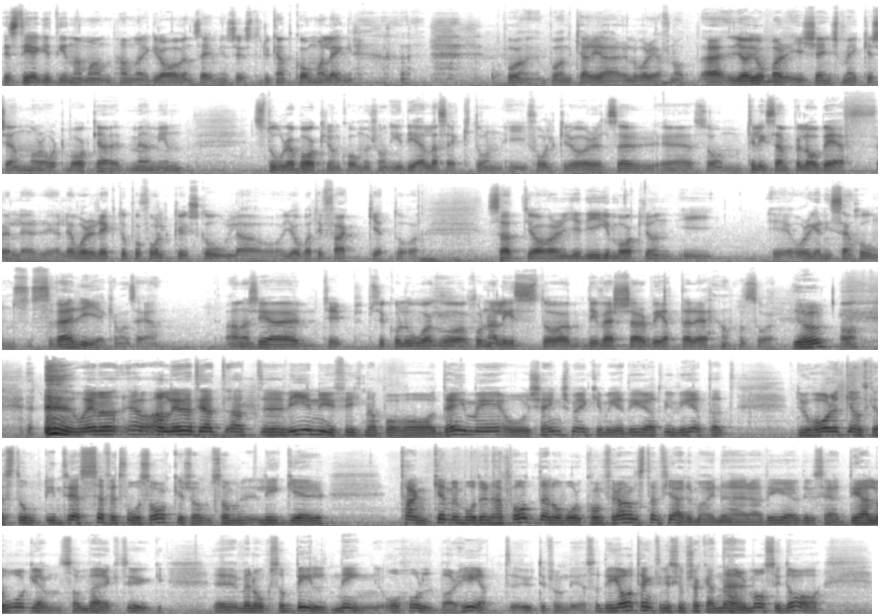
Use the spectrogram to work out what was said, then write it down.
det är steget innan man hamnar i graven, säger min syster. Du kan inte komma längre på, på en karriär eller vad det är för något. Äh, jag jobbar i Changemaker sedan några år tillbaka, men min stora bakgrund kommer från ideella sektorn i folkrörelser eh, som till exempel ABF eller, eller jag har varit rektor på folkhögskola och jobbat i facket. Och, så att jag har en gedigen bakgrund i eh, organisations-Sverige kan man säga. Annars är jag typ psykolog och journalist och diversarbetare och så. Ja. ja. Och en av anledningen till att, att eh, vi är nyfikna på att ha dig med och Changemaker med, det är att vi vet att du har ett ganska stort intresse för två saker som, som ligger tanken med både den här podden och vår konferens den 4 maj nära. Det är det vill säga dialogen som verktyg. Eh, men också bildning och hållbarhet utifrån det. Så det jag tänkte vi skulle försöka närma oss idag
